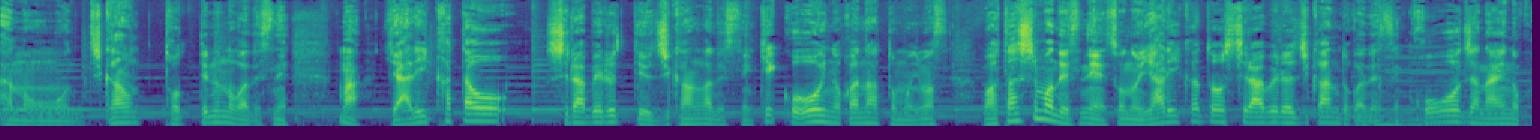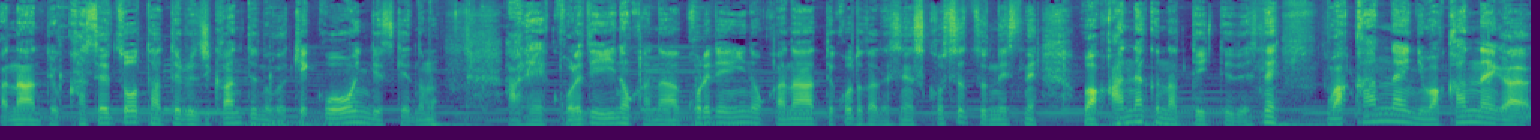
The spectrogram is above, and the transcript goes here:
あのー、時間を取ってるのがですね、まあ、やり方を調べるっていう時間がですね、結構多いのかなと思います。私もですね、そのやり方を調べる時間とかですね、こうじゃないのかなっていう仮説を立てる時間っていうのが結構多いんですけれども、あれ、これでいいのかな、これでいいのかなってことがですね、少しずつですね、わかんなくなっていってですね、わかんないにわかんないが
